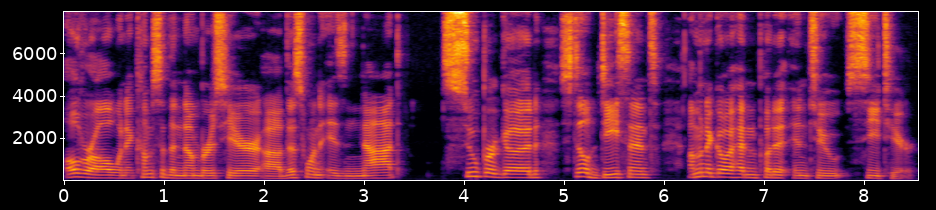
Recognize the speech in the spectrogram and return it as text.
overall, when it comes to the numbers here, uh, this one is not super good, still decent, I'm going to go ahead and put it into C tier.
